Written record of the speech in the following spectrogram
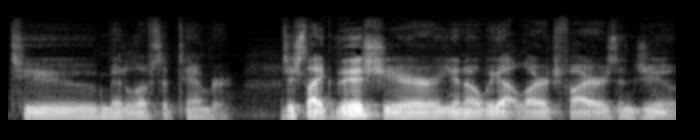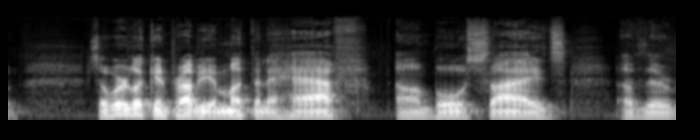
to middle of september just like this year you know we got large fires in june so we're looking probably a month and a half on both sides of the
